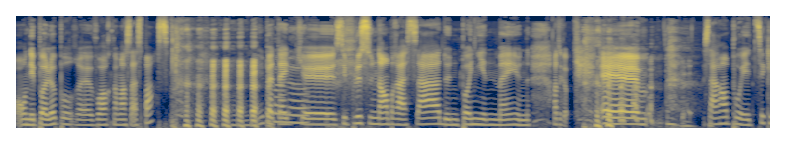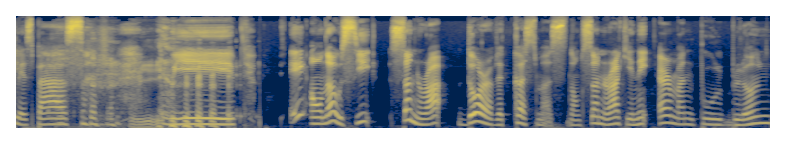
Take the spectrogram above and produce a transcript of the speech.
On- n'est pas là pour euh, voir comment ça se passe. Peut-être que c'est plus une embrassade, une poignée de main. Une... En tout cas, euh, ça rend poétique l'espace. Oui. Oui. Et on a aussi Sun Ra, Door of the Cosmos. Donc, Sun Ra, qui est né Herman Poole Blunt,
